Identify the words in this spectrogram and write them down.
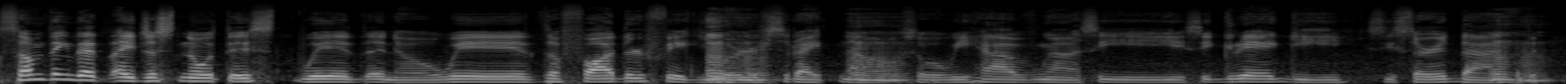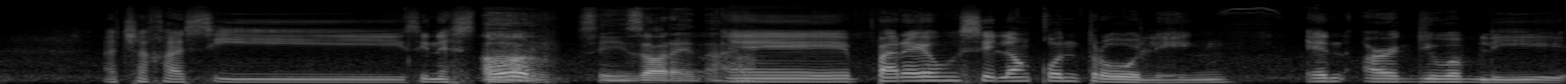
something that I just noticed with, ano, with the father figures right now. Mhm. So, we have nga si, si Greggy, si Sir Dad, Mhm. At saka si, si Nestor. si Zoren. Aha. eh pareho silang controlling and arguably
